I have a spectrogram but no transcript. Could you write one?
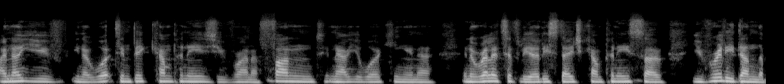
I know mm-hmm. you've you know worked in big companies, you've run a fund, now you're working in a in a relatively early stage company. So you've really done the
